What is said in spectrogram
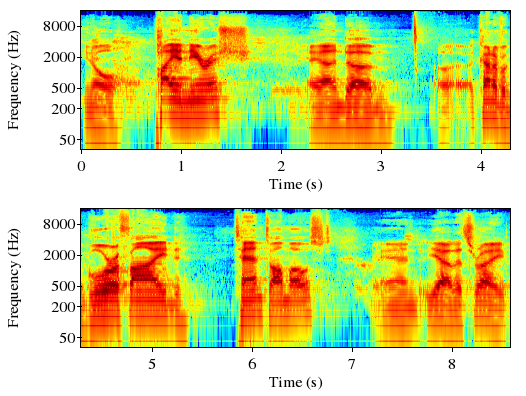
you know, pioneerish, and um, uh, kind of a glorified tent almost. And yeah, that's right.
